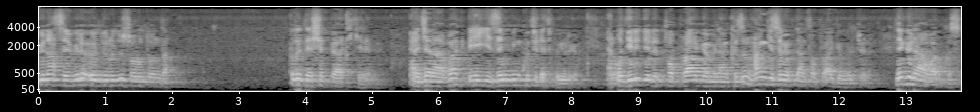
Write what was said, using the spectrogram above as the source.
günah sebebiyle öldürüldü sorulduğunda. Bu da dehşet bir ayet-i kerime. Yani Cenab-ı Hak bir eyyi zenbin kutilet buyuruyor. Yani o diri diri toprağa gömülen kızın hangi sebepten toprağa gömüldüğünü. Ne günahı var o kızın?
